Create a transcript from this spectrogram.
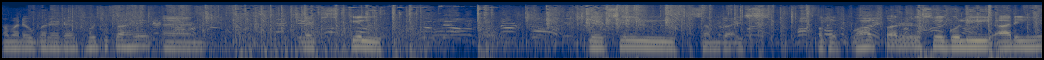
हमारे ऊपर अटैक हो चुका है and let's kill let's kill some guys okay वहाँ पर से गोली आ रही है।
